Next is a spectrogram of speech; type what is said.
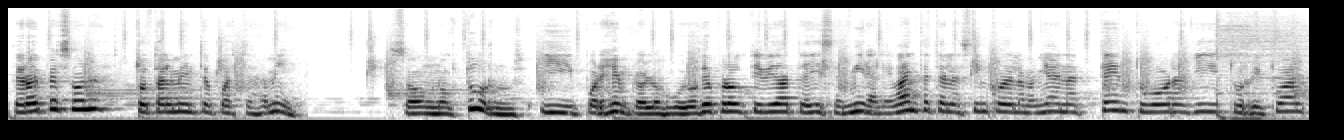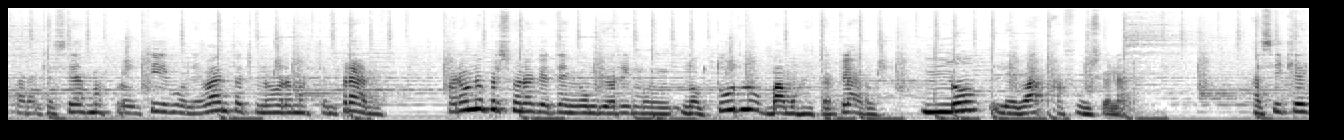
Pero hay personas totalmente opuestas a mí. Son nocturnos y, por ejemplo, los gurús de productividad te dicen, mira, levántate a las 5 de la mañana, ten tu hora allí, tu ritual para que seas más productivo, levántate una hora más temprano. Para una persona que tenga un biorritmo nocturno, vamos a estar claros, no le va a funcionar. Así que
